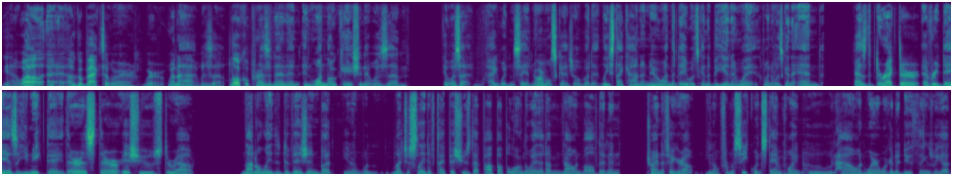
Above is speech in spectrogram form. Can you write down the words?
Yeah, well, I, will go back to where where when I was a local president in, in one location, it was um, it was a I wouldn't say a normal schedule, but at least I kind of knew when the day was going to begin and when it was going to end. As the director, every day is a unique day. There is there are issues throughout not only the division, but you know, legislative type issues that pop up along the way that I'm now involved in, and trying to figure out, you know, from a sequence standpoint, who and how and where we're going to do things. We got,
